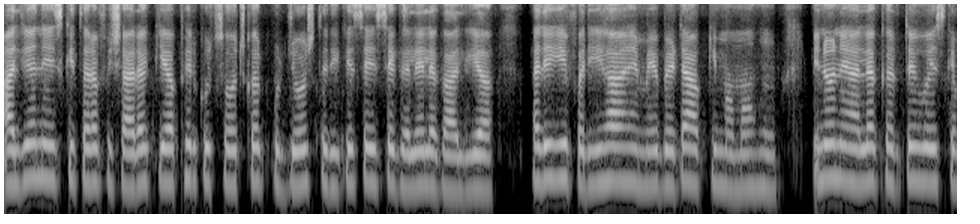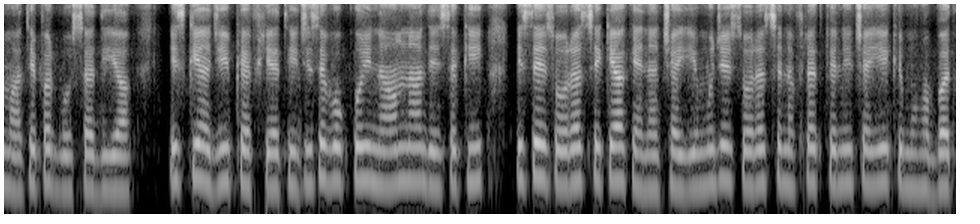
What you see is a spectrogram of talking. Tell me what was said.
आलिया ने इसकी तरफ़ इशारा किया, फिर कुछ सोचकर पुरजोश तरीके से इसे गले लगा लिया। अरे, ये फरीहा है, मैं बेटा आपकी ममा हूँ। इन्होंने अलग करते हुए इसके माथे पर बोसा दिया। इसकी अजीब कैफियत थी, जिसे वो कोई नाम ना दे सकी। इसे इस औरत से क्या कहना चाहिए? मुझे इस औरत से नफरत करनी चाहिए कि मोहब्बत।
